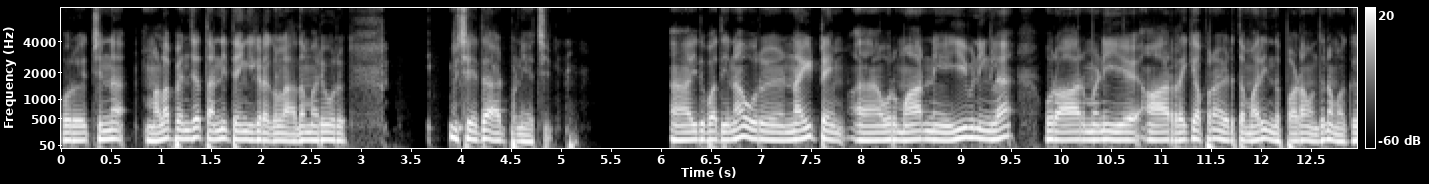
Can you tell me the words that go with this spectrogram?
ஒரு சின்ன மழை பெஞ்சால் தண்ணி தேங்கி கிடக்கும்ல அதை மாதிரி ஒரு விஷயத்தை ஆட் பண்ணியாச்சு. இது பார்த்திங்கன்னா ஒரு நைட் டைம் ஒரு மார்னிங் ஈவினிங்கில் ஒரு ஆறு மணி ஏ ஆறரைக்கு அப்புறம் எடுத்த மாதிரி இந்த படம் வந்து நமக்கு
